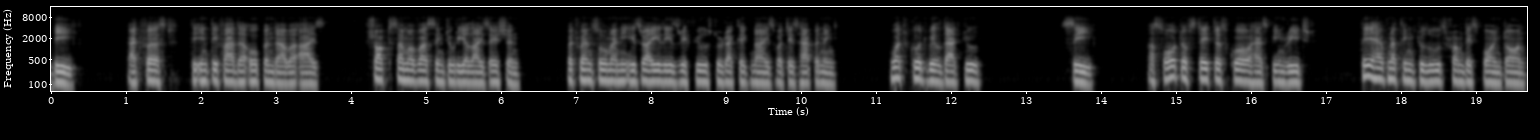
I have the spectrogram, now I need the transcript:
B. At first, the Intifada opened our eyes, shocked some of us into realization. But when so many Israelis refuse to recognize what is happening, what good will that do? C. A sort of status quo has been reached they have nothing to lose from this point on.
